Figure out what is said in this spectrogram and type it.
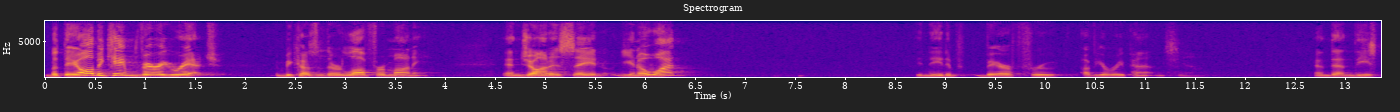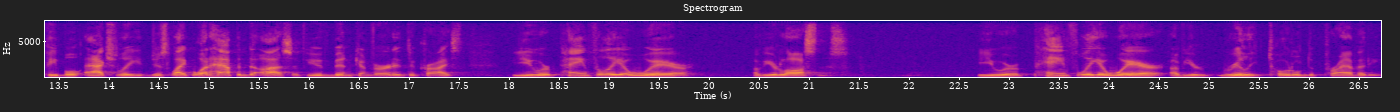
but they all became very rich because of their love for money. And John is saying, you know what? You need to bear fruit of your repentance. Yeah. And then these people actually, just like what happened to us, if you've been converted to Christ, you were painfully aware of your lostness. You were painfully aware of your really total depravity.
